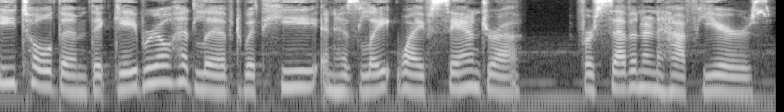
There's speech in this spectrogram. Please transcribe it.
He told them that Gabriel had lived with he and his late wife Sandra for seven and a half years.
